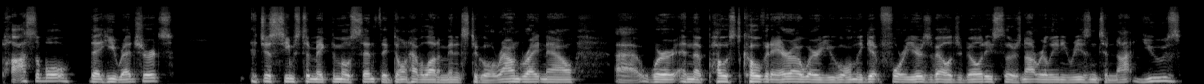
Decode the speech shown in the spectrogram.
possible that he redshirts. It just seems to make the most sense. They don't have a lot of minutes to go around right now. Uh, we're in the post COVID era where you only get four years of eligibility. So there's not really any reason to not use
